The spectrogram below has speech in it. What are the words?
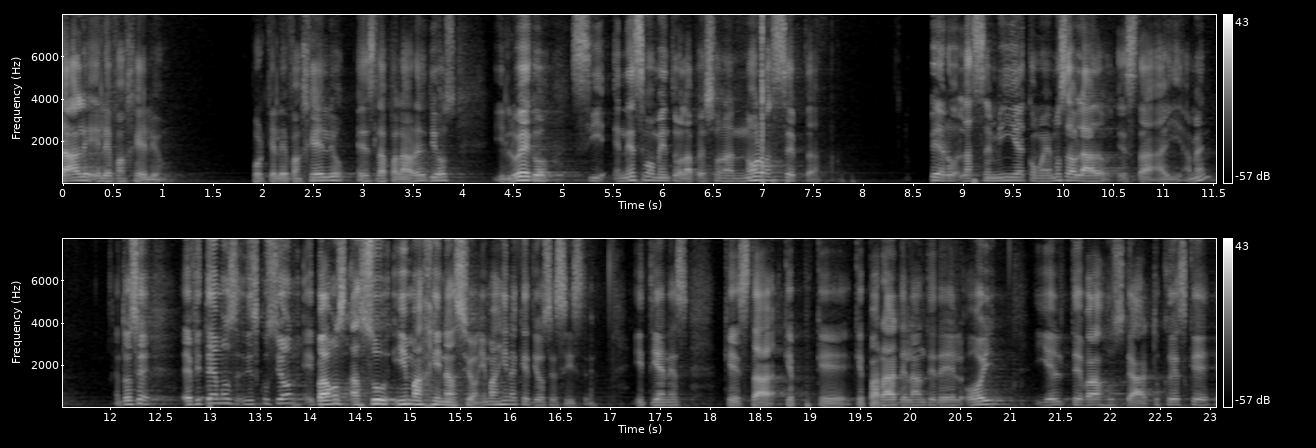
darle el Evangelio, porque el Evangelio es la palabra de Dios y luego, si en ese momento la persona no lo acepta, pero la semilla, como hemos hablado, está ahí. Amén. Entonces, evitemos discusión y vamos a su imaginación. Imagina que Dios existe y tienes que, estar, que, que, parar delante de Él hoy y Él te va a juzgar. ¿Tú crees que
